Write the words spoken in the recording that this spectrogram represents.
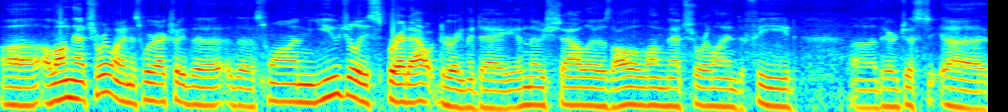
Uh, along that shoreline is where actually the, the swan usually spread out during the day in those shallows all along that shoreline to feed. Uh, they're just uh,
